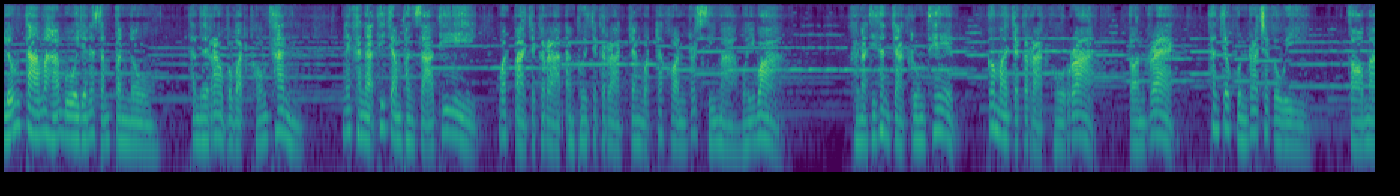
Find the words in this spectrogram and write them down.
หลวงตามหาบัวยนสัมปันโน ท่านได้เล่าประวัติของท่าน ในขณะที่จำพรรษาที่วัดป่าจักราชอำเภอจักราชจังหวัดนครราชสีมาไว้ว่า ขณะที่ท่านจากกรุงเทพก็มาจักราชโคราช ตอนแรกท่านเจ้าคุณราชกวี ต่อมา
